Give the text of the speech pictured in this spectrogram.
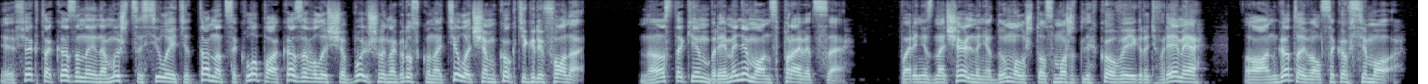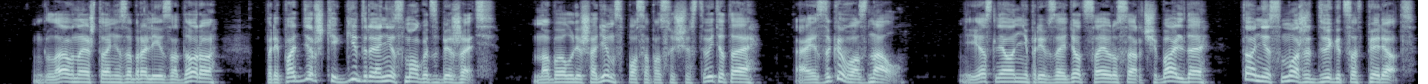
Эффект, оказанный на мышцы силой Титана, Циклопа оказывал ещё большую нагрузку на тело, чем когти Грифона. Но с таким бременем он справится. Парень изначально не думал, что сможет легко выиграть время, он готовился ко всему. Главное, что они забрали Изодору, при поддержке Гидры они смогут сбежать. Но был лишь один способ осуществить это, а язык его знал. Если он не превзойдет Сайруса Арчибальда, то не сможет двигаться вперед.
